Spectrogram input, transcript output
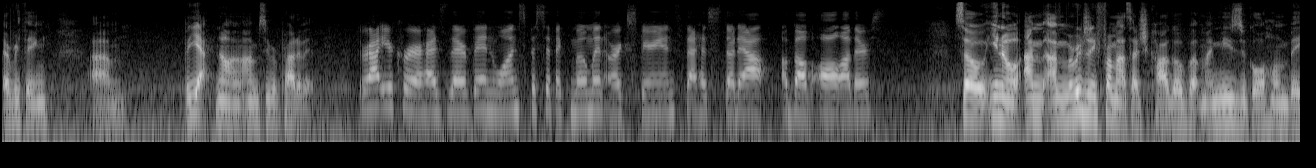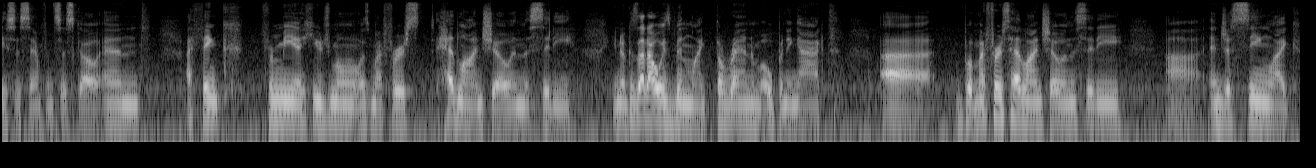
everything. Um, but yeah, no, I'm super proud of it. Throughout your career, has there been one specific moment or experience that has stood out above all others? So, you know, I'm, I'm originally from outside Chicago, but my musical home base is San Francisco. And I think for me, a huge moment was my first headline show in the city, you know, because I'd always been like the random opening act. Uh, but my first headline show in the city uh, and just seeing like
